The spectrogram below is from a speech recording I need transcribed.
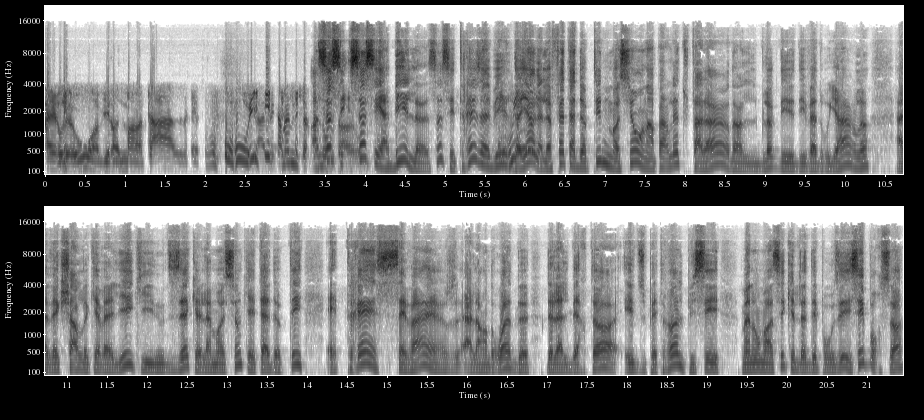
vers le haut environnemental. oui. Quand même Ah, ça, c'est, ça, c'est habile. Ça, c'est très habile. Oui. D'ailleurs, elle a fait adopter une motion. On en parlait tout à l'heure dans le bloc des, des vadrouilleurs, là, avec Charles Le Cavalier, qui nous disait que la motion qui a été adoptée est très sévère à l'endroit de, de l'Alberta et du pétrole. Puis c'est Manon Massé qui l'a déposé. Et c'est pour ça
